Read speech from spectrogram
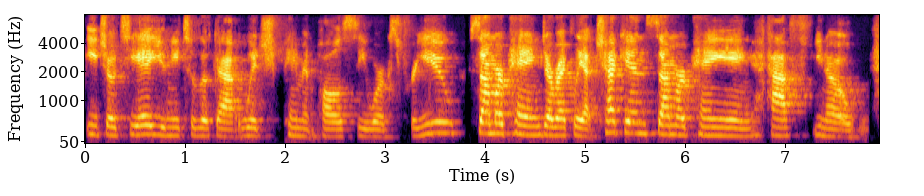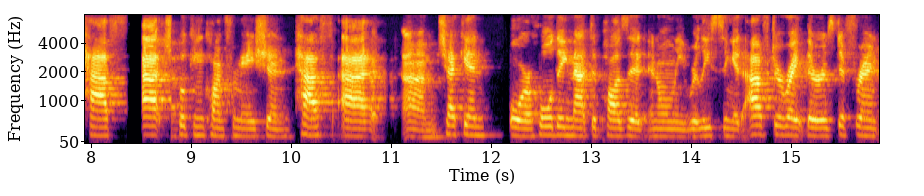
each OTA, you need to look at which payment policy works for you. Some are paying directly at check-in, some are paying half, you know, half at booking confirmation, half at um, check-in, or holding that deposit and only releasing it after. Right? There is different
